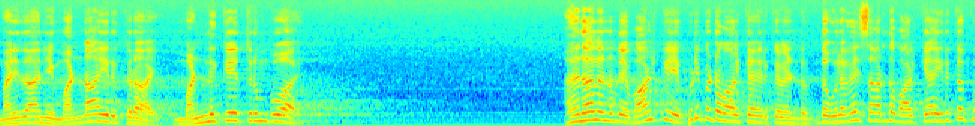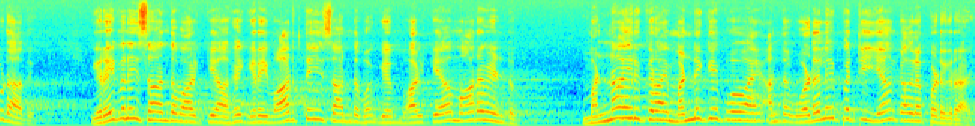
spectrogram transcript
மனிதா நீ மண்ணாய் இருக்கிறாய் மண்ணுக்கே திரும்புவாய் அதனால் நம்முடைய வாழ்க்கை எப்படிப்பட்ட வாழ்க்கையாக இருக்க வேண்டும்? இந்த உலகை சார்ந்த வாழ்க்கையாக இருக்கக்கூடாது. இறைவனை சார்ந்த வாழ்க்கையாக இறை வார்த்தையை சார்ந்த வாழ்க்கையாக மாற வேண்டும். மண்ணா இருக்கிறாய் மண்ணுக்கே போவாய் அந்த உடலை பற்றி ஏன் கவலைப்படுகிறாய்?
